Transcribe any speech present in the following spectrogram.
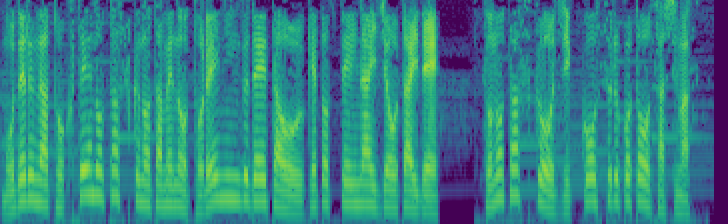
モデルが特定のタスクのためのトレーニングデータを受け取っていない状態でそのタスクを実行することを指します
